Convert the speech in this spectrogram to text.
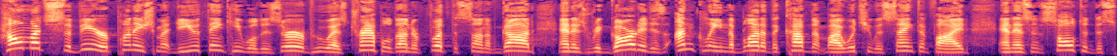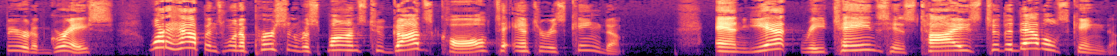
How much severe punishment do you think he will deserve who has trampled underfoot the Son of God and has regarded as unclean the blood of the covenant by which he was sanctified and has insulted the Spirit of grace? What happens when a person responds to God's call to enter his kingdom and yet retains his ties to the devil's kingdom?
